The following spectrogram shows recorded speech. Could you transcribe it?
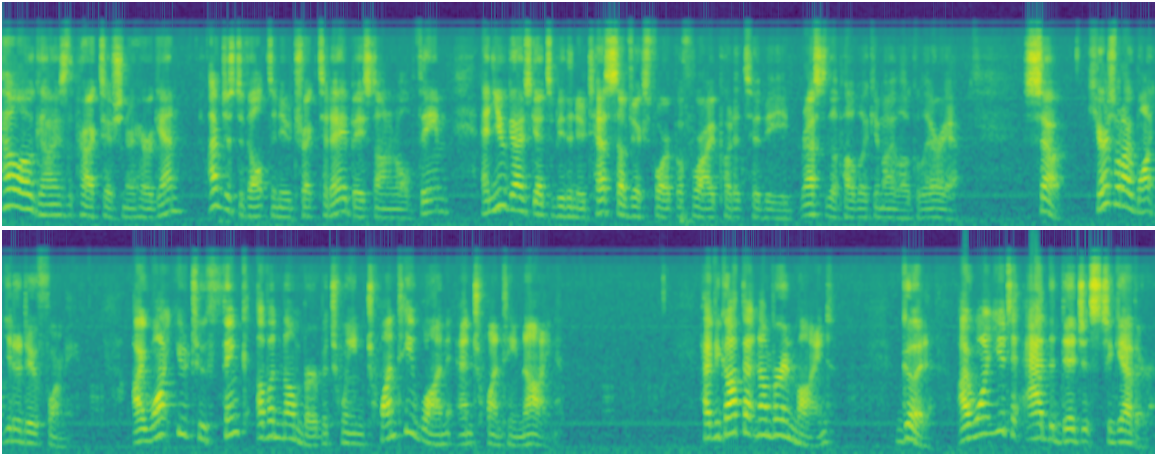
Hello guys, the practitioner here again. I've just developed a new trick today based on an old theme, and you guys get to be the new test subjects for it before I put it to the rest of the public in my local area. So, here's what I want you to do for me. I want you to think of a number between 21 and 29. Have you got that number in mind? Good. I want you to add the digits together.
